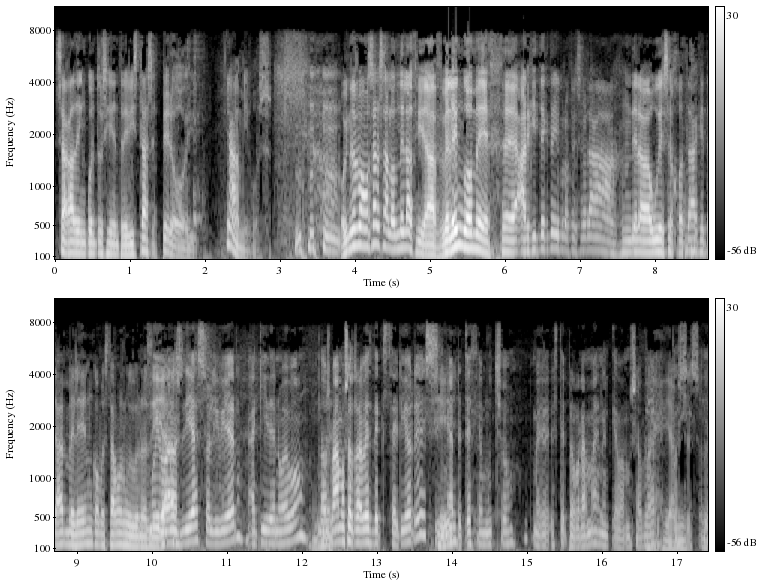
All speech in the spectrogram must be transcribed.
saga de encuentros y de entrevistas, pero hoy. Ya, amigos. Hoy nos vamos al Salón de la Ciudad. Belén Gómez, eh, arquitecta y profesora de la USJ. ¿Qué tal, Belén? ¿Cómo estamos? Muy buenos Muy días. buenos días, Olivier. Aquí de nuevo. Nos Bueno. vamos otra vez de exteriores Sí. y me apetece mucho eh, este programa en el que vamos a hablar, a pues mí, eso, mí-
